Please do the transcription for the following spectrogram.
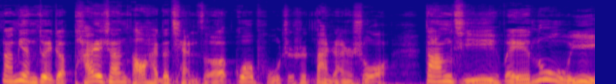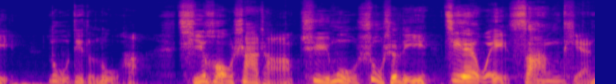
那面对着排山倒海的谴责，郭璞只是淡然说：“当即为陆毅，陆地的陆哈。”其后沙长去墓数十里，皆为桑田。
